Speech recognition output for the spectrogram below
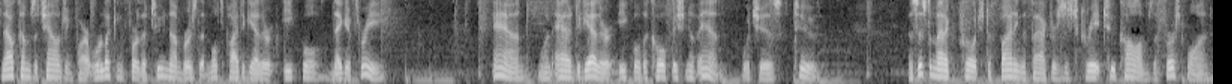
Now comes the challenging part. We're looking for the two numbers that multiply together equal negative 3 and, when added together, equal the coefficient of n, which is 2. A systematic approach to finding the factors is to create two columns. The first one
